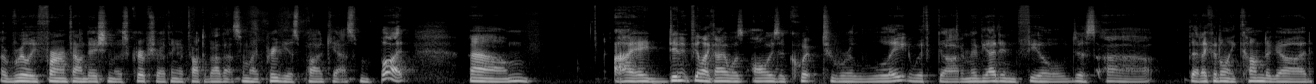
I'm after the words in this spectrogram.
a really firm foundation of the scripture. I think I talked about that in some of my previous podcasts. But um, I didn't feel like I was always equipped to relate with God, or maybe I didn't feel just uh, that I could only come to God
